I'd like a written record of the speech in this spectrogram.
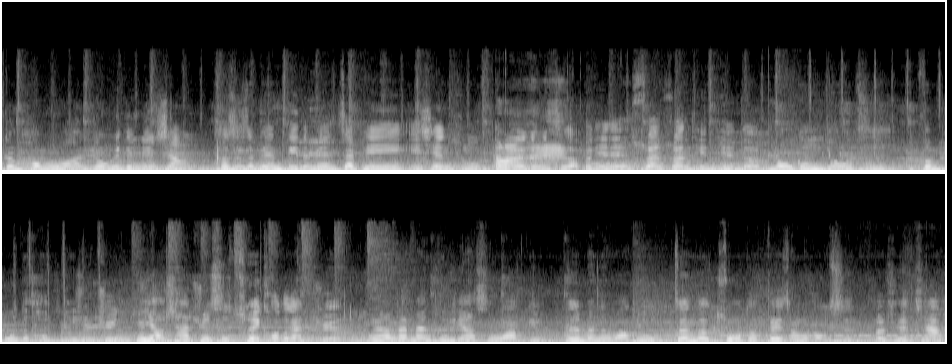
跟红木啊有一点点像，可是这边比那边再便宜一千铢。当然有给你吃了，有点点酸酸甜甜的，肉跟油脂分布的很平均，你咬下去是脆口的感觉。我想来曼谷一定要吃 Wagyu，日本的 Wagyu 真的做的非常好吃，而且价格。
